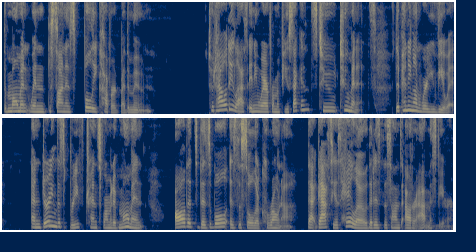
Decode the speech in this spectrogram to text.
the moment when the sun is fully covered by the moon. Totality lasts anywhere from a few seconds to two minutes, depending on where you view it. And during this brief transformative moment, all that's visible is the solar corona, that gaseous halo that is the sun's outer atmosphere.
